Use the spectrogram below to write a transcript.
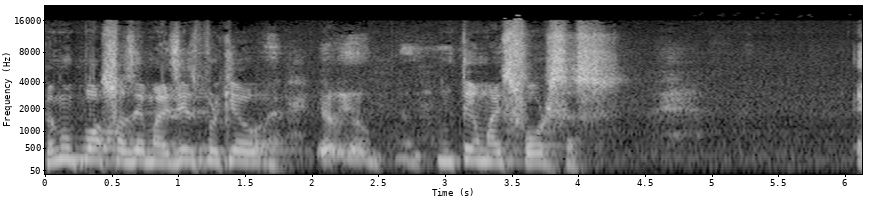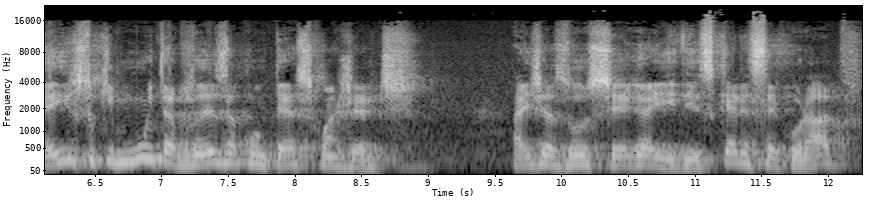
Eu não posso fazer mais isso porque eu, eu, eu não tenho mais forças. É isso que muitas vezes acontece com a gente. Aí Jesus chega e diz: Querem ser curados?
